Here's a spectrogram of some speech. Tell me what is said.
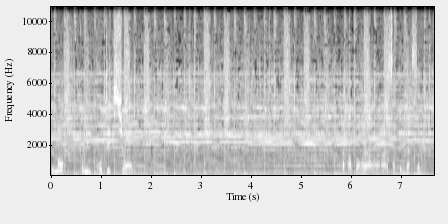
comme une protection par rapport à certaines personnes.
